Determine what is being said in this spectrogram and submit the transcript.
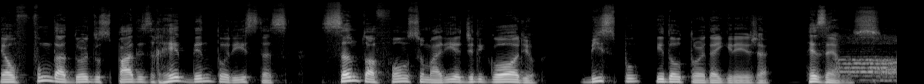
é o fundador dos Padres Redentoristas, Santo Afonso Maria de Ligório, bispo e doutor da Igreja. Rezemos.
